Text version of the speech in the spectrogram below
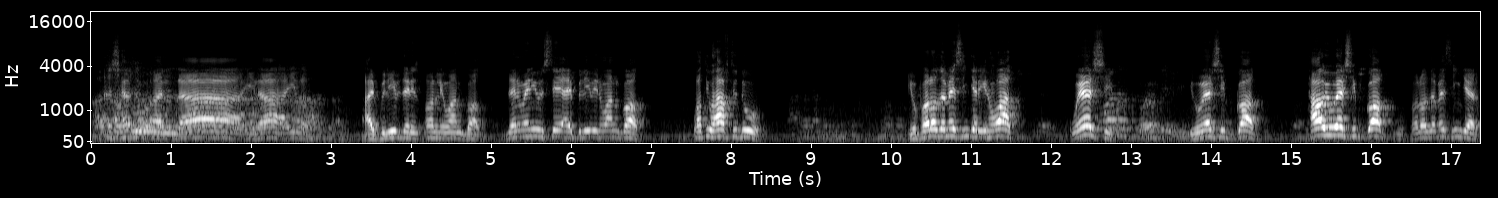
Ashhadu an la ilaha illallah. I believe there is only one God. Then when you say I believe in one God, what you have to do? You follow the messenger in what? Worship. You worship God. How you worship God? You follow the messenger.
